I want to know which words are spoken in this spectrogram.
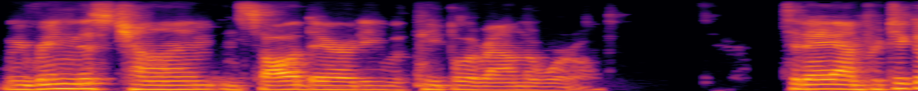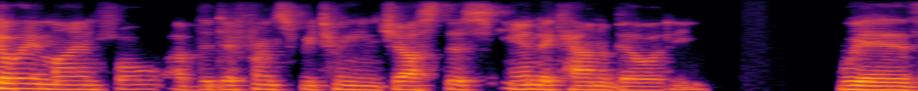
we ring this chime in solidarity with people around the world. Today, I'm particularly mindful of the difference between justice and accountability with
